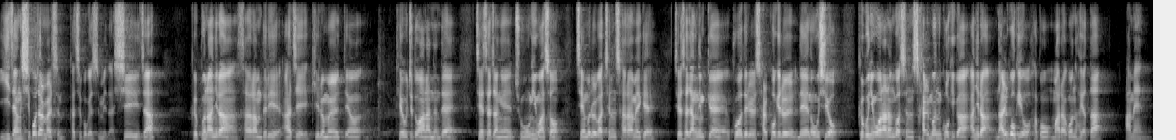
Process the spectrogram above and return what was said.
2장 15절 말씀 같이 보겠습니다. 시작. 그뿐 아니라 사람들이 아직 기름을 떼어, 태우지도 않았는데 제사장의 종이 와서 제물을 바치는 사람에게 제사장님께 구워드릴 살코기를 내놓으시오. 그분이 원하는 것은 삶은 고기가 아니라 날고기요 하고 말하곤 하였다. 아멘.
